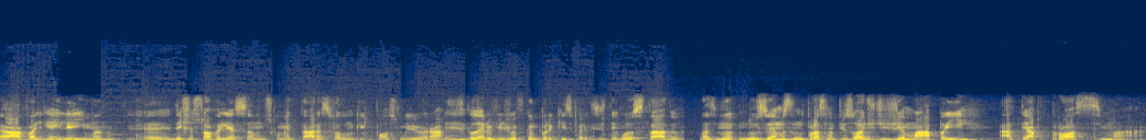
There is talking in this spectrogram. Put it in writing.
avalia ele aí, mano. É, deixa sua avaliação nos comentários falando o que, que eu posso melhorar. Mas é isso, galera. O vídeo vai ficando por aqui. Espero que vocês tenham gostado. Mas nos vemos no próximo episódio de G-Mapa e até a próxima.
